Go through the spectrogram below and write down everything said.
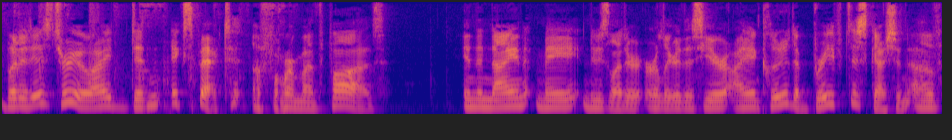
But it is true, I didn't expect a four month pause. In the 9 May newsletter earlier this year, I included a brief discussion of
